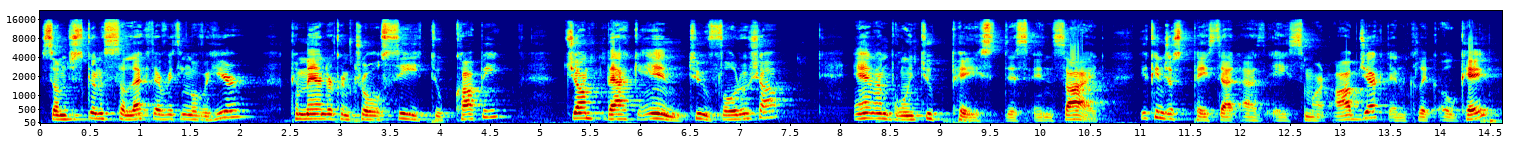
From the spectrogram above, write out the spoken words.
So I'm just going to select everything over here, Command or Control C to copy, jump back into Photoshop, and I'm going to paste this inside. You can just paste that as a smart object and click OK.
